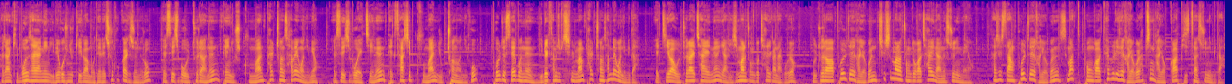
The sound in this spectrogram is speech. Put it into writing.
가장 기본 사양인 256기가 모델의 출고가 기준으로 S25 울트라는 169만 8,400원이며 S25 엣지는 149만 6천원이고 폴드 7은 237만 8,300원입니다. 엣지와 울트라의 차이는 약 20만원 정도 차이가 나고요. 울트라와 폴드의 가격은 70만원 정도가 차이 나는 수준이네요. 사실상 폴드의 가격은 스마트폰과 태블릿의 가격을 합친 가격과 비슷한 수준입니다.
